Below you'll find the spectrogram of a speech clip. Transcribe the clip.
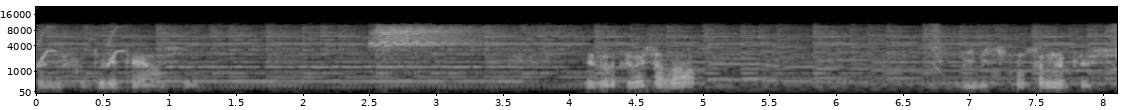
Vas-y, foot de l'éther aussi. Les autres, a priori, ça va. Bibi qui consomme le plus.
